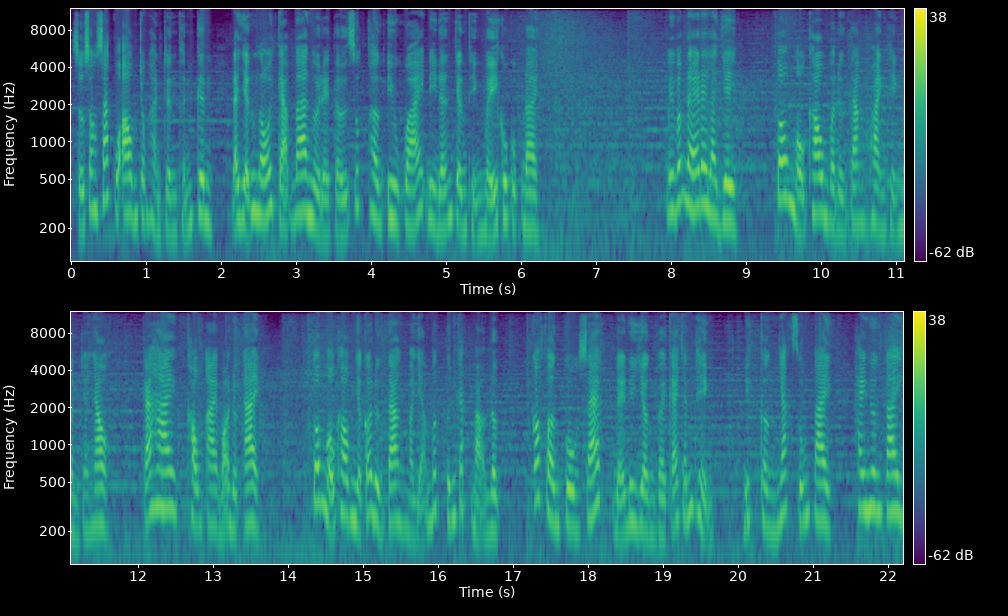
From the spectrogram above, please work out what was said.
Sự son sắc của ông trong hành trình thỉnh kinh đã dẫn lối cả ba người đệ tử xuất thân yêu quái đi đến chân thiện mỹ của cuộc đời. Vì vấn đề ở đây là gì? Tôn Ngộ Không và Đường Tăng hoàn thiện mình cho nhau. Cả hai không ai bỏ được ai. Tôn Ngộ Không nhờ có Đường Tăng mà giảm bớt tính cách bạo lực, có phần cuồng sát để đi dần về cái chánh thiện, biết cân nhắc xuống tay hay nương tay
